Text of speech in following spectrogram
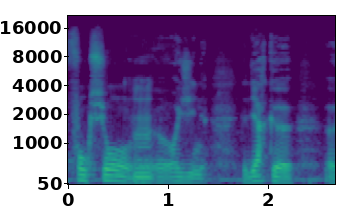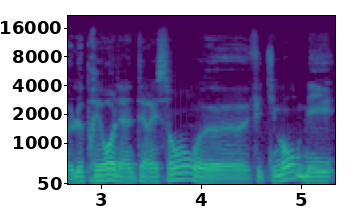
fonction mm. origine. C'est-à-dire que le pré-roll est intéressant, effectivement, mais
